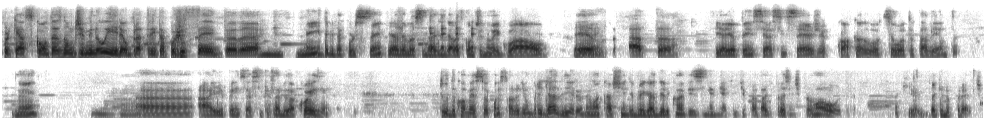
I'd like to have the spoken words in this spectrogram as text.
Porque as contas não diminuíram para 30%, né? Hum, nem 30% e a velocidade delas continua igual. Né? Exato. E aí eu pensei assim, Sérgio, qual que é o seu outro talento, né? Uhum. Ah, aí eu pensei assim, quer saber uma coisa? Tudo começou com a história de um brigadeiro, né? Uma caixinha de brigadeiro que uma vizinha minha pediu para dar de presente para uma outra, aqui, aqui no prédio.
